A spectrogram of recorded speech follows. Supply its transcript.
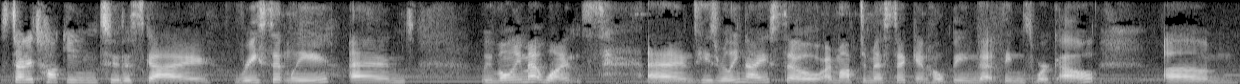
started talking to this guy recently and we've only met once and he's really nice so i'm optimistic and hoping that things work out um,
